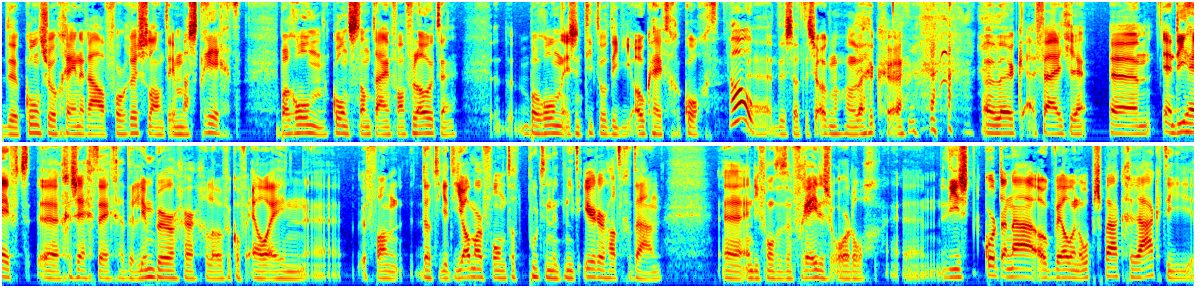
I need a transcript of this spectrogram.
de consul-generaal voor Rusland in Maastricht, baron Constantijn van Vloten. Baron is een titel die hij ook heeft gekocht. Oh. Uh, dus dat is ook nog een leuk, uh, een leuk feitje. Um, en die heeft uh, gezegd tegen de Limburger, geloof ik, of L1, van, dat hij het jammer vond dat Poetin het niet eerder had gedaan. en die vond het een vredesoorlog. Ehm, die is kort daarna ook wel in opspraak geraakt. Die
